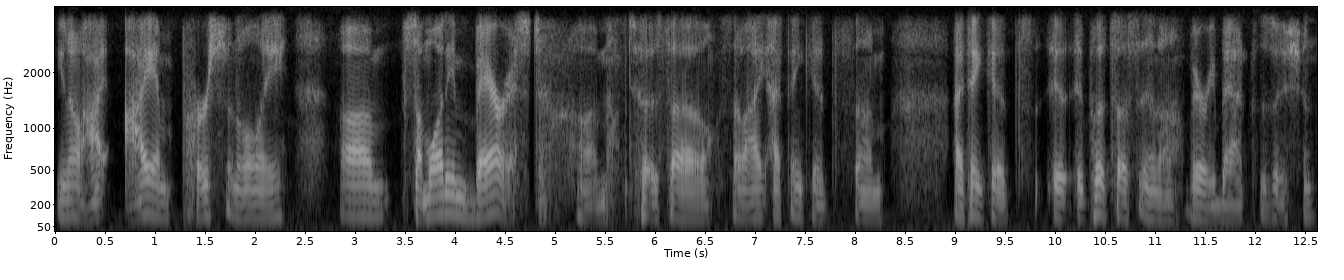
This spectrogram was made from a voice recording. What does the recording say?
you know, I, I am personally um, somewhat embarrassed. Um, to, so, so I, I think it's, um, I think it's it, it, puts us in a very bad position.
